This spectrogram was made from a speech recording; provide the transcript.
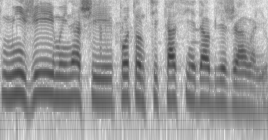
mi živimo i naši potomci kasnije da obilježavaju.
